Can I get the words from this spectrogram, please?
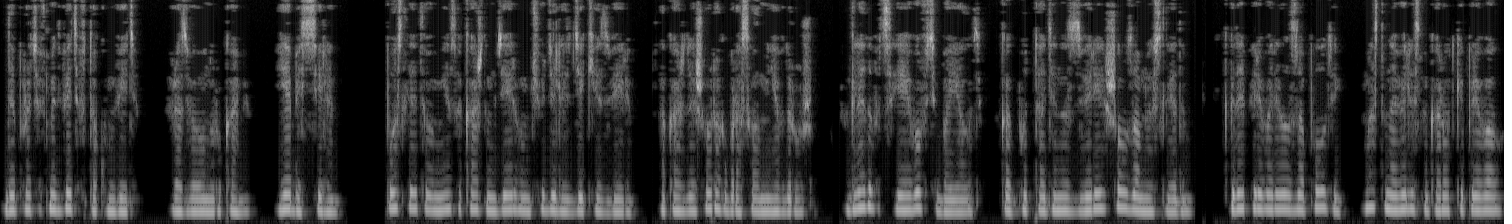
Да и против медведя в таком виде. Развел он руками. Я бессилен. После этого мне за каждым деревом чудились дикие звери, а каждый шорох бросал меня в дрожь. Оглядываться я и вовсе боялась, как будто один из зверей шел за мной следом. Когда перевалилось за полдень, мы остановились на короткий привал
